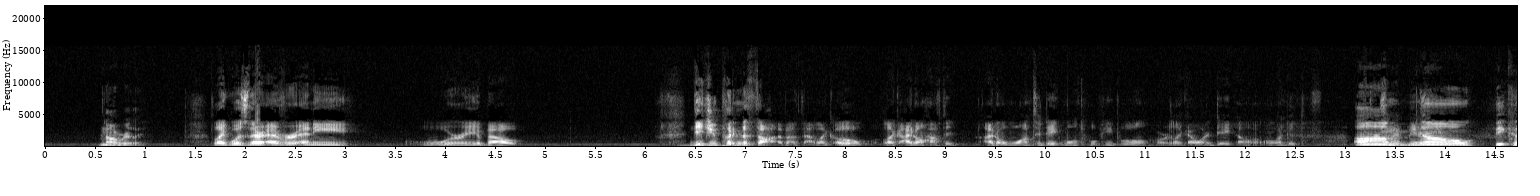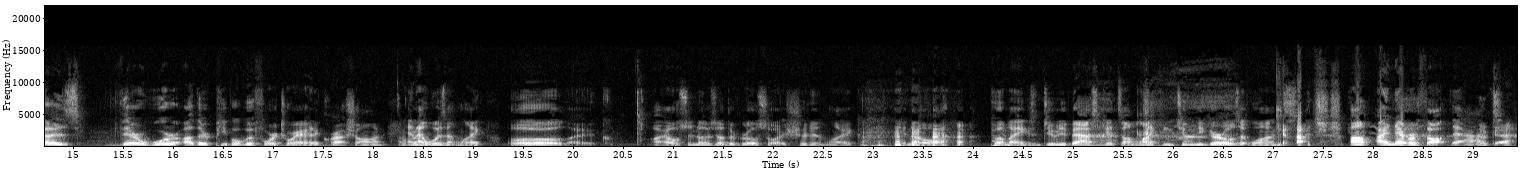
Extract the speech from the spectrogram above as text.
not really? Like, was there ever any worry about? Did you put into thought about that? Like, oh, like I don't have to, I don't want to date multiple people, or like I want to date, I want to. I Um, no, because there were other people before Tori I had a crush on, and I wasn't like, oh, like I also know there's other girls, so I shouldn't like, you know, put my eggs in too many baskets on liking too many girls at once. Gotcha. Um, I never thought that. Okay.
